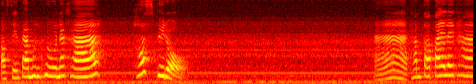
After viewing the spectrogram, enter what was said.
ออกเสียงตามคุณครูนะคะ hospital อ่าคำต่อไปเลยค่ะ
